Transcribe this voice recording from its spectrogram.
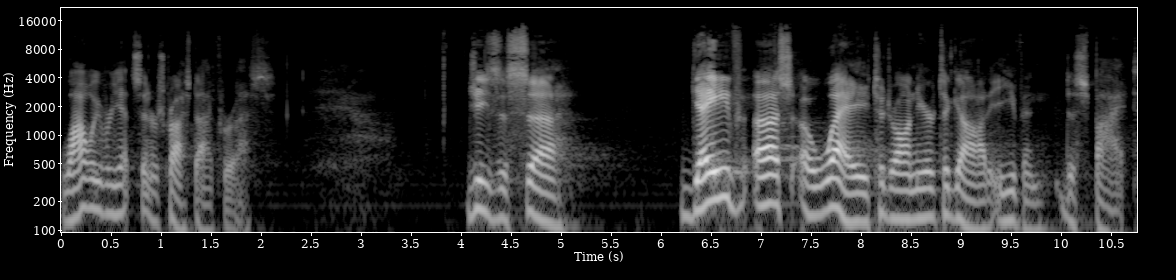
While we were yet sinners, Christ died for us. Jesus uh, gave us a way to draw near to God, even despite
